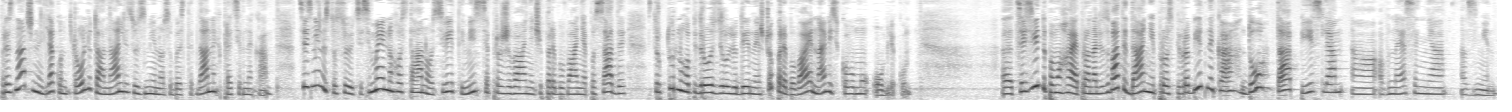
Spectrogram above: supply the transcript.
призначений для контролю та аналізу змін особистих даних працівника. Ці зміни стосуються сімейного стану, освіти, місця проживання чи перебування, посади, структурного підрозділу людини, що перебуває на військовому обліку. Е, Цей звіт допомагає проаналізувати дані про співробітника до та після внесення змін.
